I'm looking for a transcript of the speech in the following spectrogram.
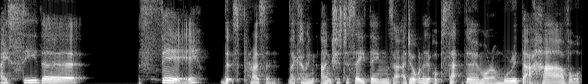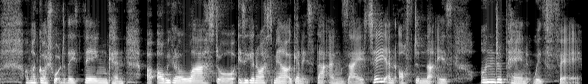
I see the fear that's present. Like I'm anxious to say things. I don't want to upset them or I'm worried that I have or, oh my gosh, what do they think? And are we going to last or is he going to ask me out again? It's that anxiety. And often that is underpinned with fear.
